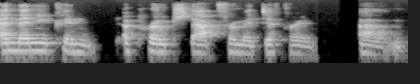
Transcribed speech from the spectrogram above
and then you can approach that from a different um,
